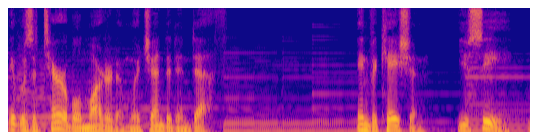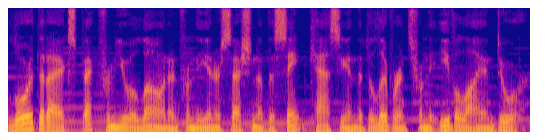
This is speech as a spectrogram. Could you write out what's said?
It was a terrible martyrdom which ended in death. Invocation. You see, Lord, that I expect from you alone and from the intercession of the Saint Cassian the deliverance from the evil I endure.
